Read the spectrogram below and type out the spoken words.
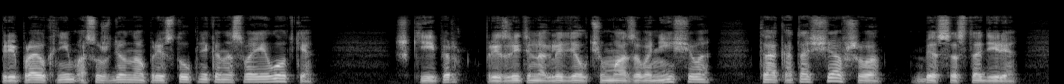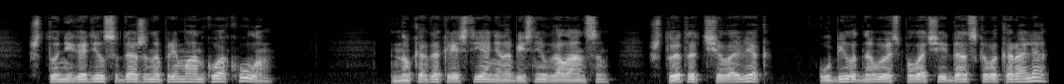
переправил к ним осужденного преступника на своей лодке. Шкипер презрительно глядел чумазого нищего, так отощавшего без состадиря, что не годился даже на приманку акулам. Но когда крестьянин объяснил голландцам, что этот человек убил одного из палачей датского короля,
